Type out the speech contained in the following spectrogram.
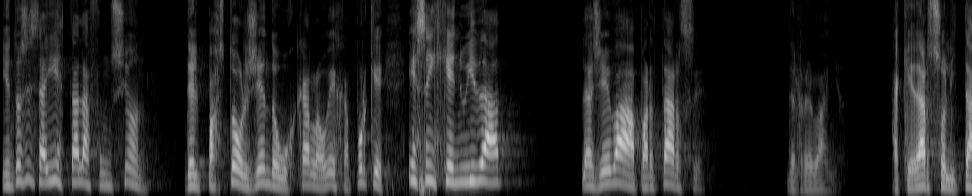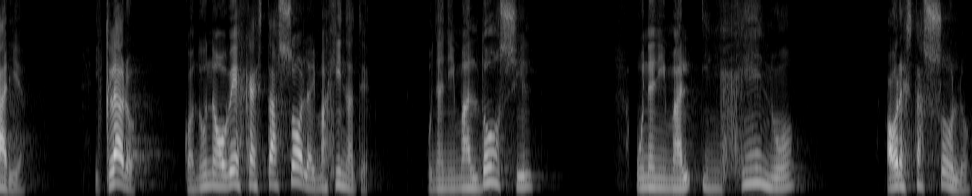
y entonces ahí está la función del pastor yendo a buscar la oveja, porque esa ingenuidad la lleva a apartarse del rebaño, a quedar solitaria. Y claro, cuando una oveja está sola, imagínate, un animal dócil, un animal ingenuo, ahora está solo,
